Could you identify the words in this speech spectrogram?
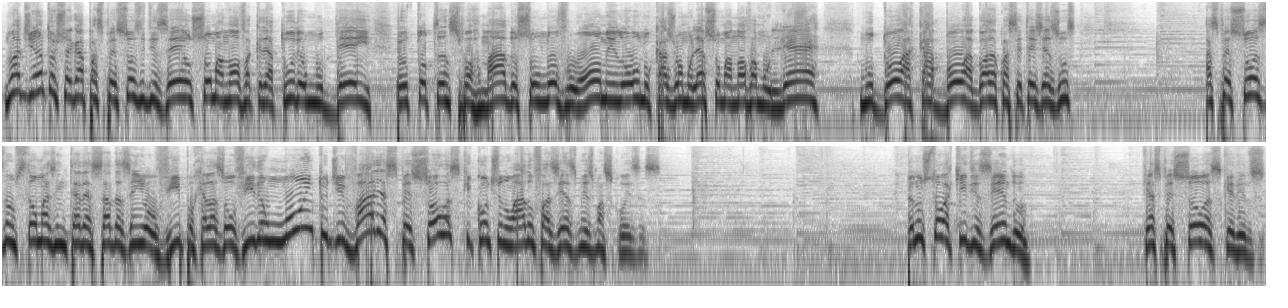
Não adianta eu chegar para as pessoas e dizer eu sou uma nova criatura, eu mudei, eu estou transformado, eu sou um novo homem, ou no caso de uma mulher, sou uma nova mulher, mudou, acabou, agora com aceitei Jesus. As pessoas não estão mais interessadas em ouvir, porque elas ouviram muito de várias pessoas que continuaram a fazer as mesmas coisas. Eu não estou aqui dizendo que as pessoas, queridos,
